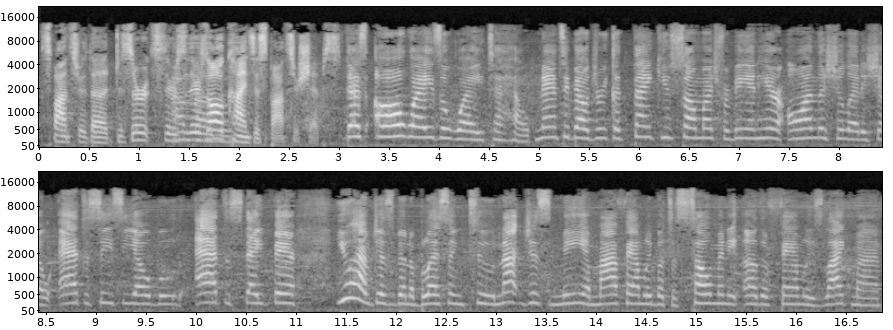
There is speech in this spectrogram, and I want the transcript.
sponsor the desserts. There's there's all it. kinds of sponsorships. There's always a way to help. Nancy Baldrica, thank you so much for being here on the Shaletta Show at the CCO booth at the State Fair. You have just been a blessing to not just me and my family, but to so many other families like mine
